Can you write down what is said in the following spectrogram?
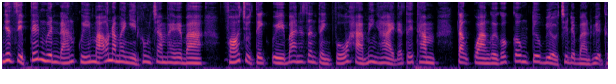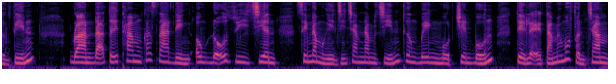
Nhân dịp Tết Nguyên đán Quý Mão năm 2023, Phó Chủ tịch Ủy ban nhân dân thành phố Hà Minh Hải đã tới thăm, tặng quà người có công tiêu biểu trên địa bàn huyện Thường Tín. Đoàn đã tới thăm các gia đình ông Đỗ Duy Chiên, sinh năm 1959, thương binh 1 trên 4, tỷ lệ 81%,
